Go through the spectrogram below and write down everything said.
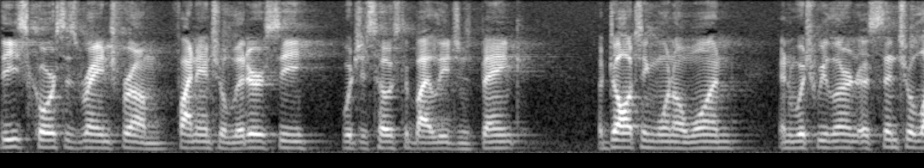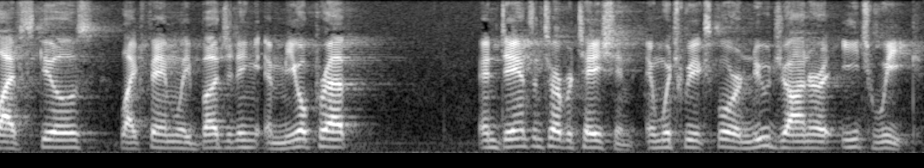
These courses range from financial literacy, which is hosted by Legends Bank, Adulting 101, in which we learn essential life skills like family budgeting and meal prep, and dance interpretation, in which we explore a new genre each week.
